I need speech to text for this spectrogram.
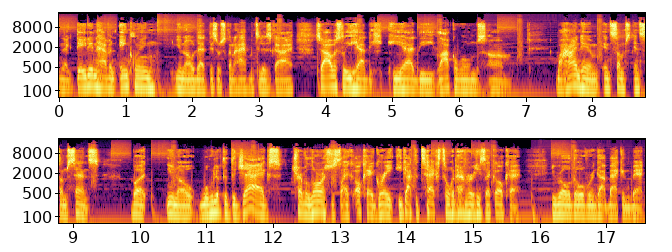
Like they didn't have an inkling, you know, that this was going to happen to this guy. So obviously he had the, he had the locker rooms um, behind him in some in some sense. But you know, when we looked at the Jags, Trevor Lawrence was like, "Okay, great." He got the text or whatever. He's like, "Okay." He rolled over and got back in bed.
